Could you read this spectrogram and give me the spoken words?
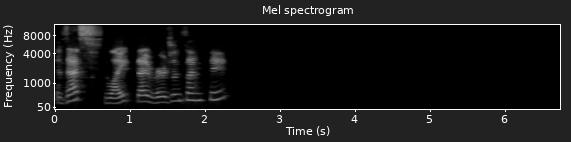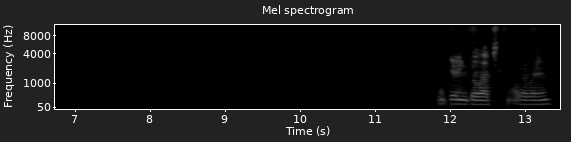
Is that slight divergence I'm seeing? It didn't go up the way.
